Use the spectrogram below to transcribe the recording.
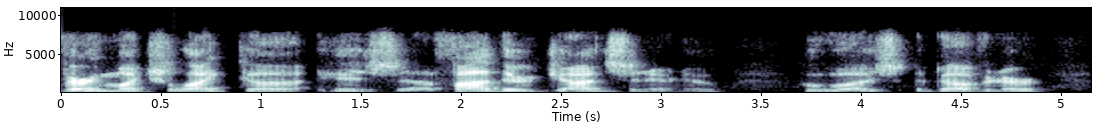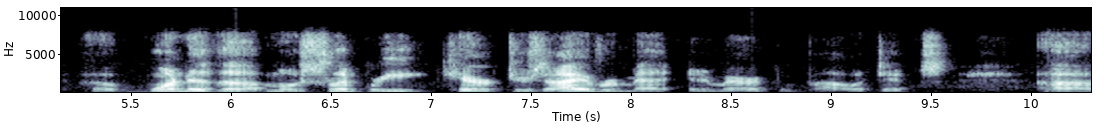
very much like his father, John Sununu, who was a governor, uh, one of the most slippery characters I ever met in American politics uh,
